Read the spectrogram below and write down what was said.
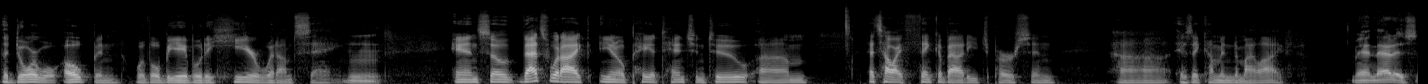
the door will open where they'll be able to hear what I'm saying. And so that's what I, you know, pay attention to. Um, that's how I think about each person uh, as they come into my life. Man, that is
